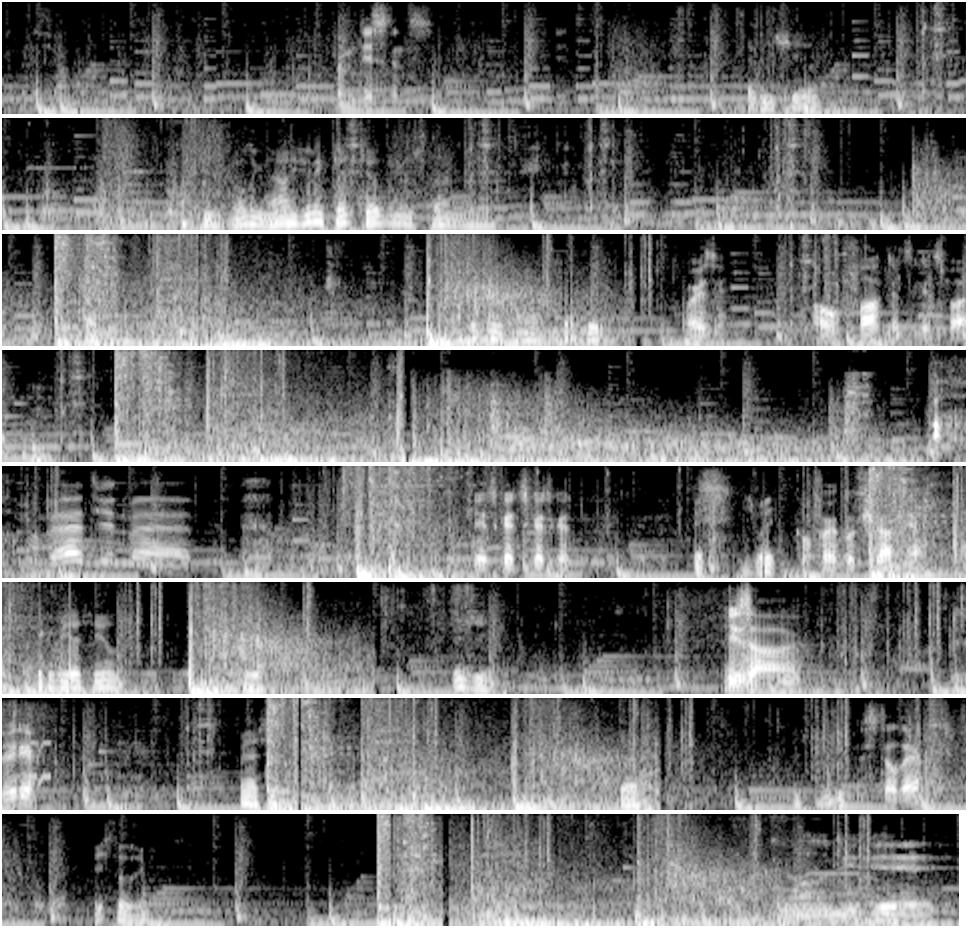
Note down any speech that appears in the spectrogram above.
From distance. Seven shield. Fuck, he's building now. He's gonna get killed in this time, bro. Where is he? Oh fuck, that's a good spot. Imagine man. Okay, it's good, it's good, it's good. Okay, he's right. Go for a quick shot, yeah. Take a VS shield. Where's he? He's uh he's right here. Oh yeah, I see. Yeah. Yes, thank you. He's still there? He's still there. Come on, let me hit.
